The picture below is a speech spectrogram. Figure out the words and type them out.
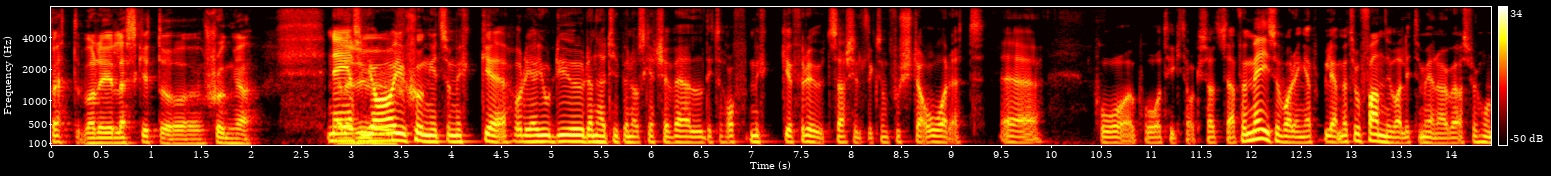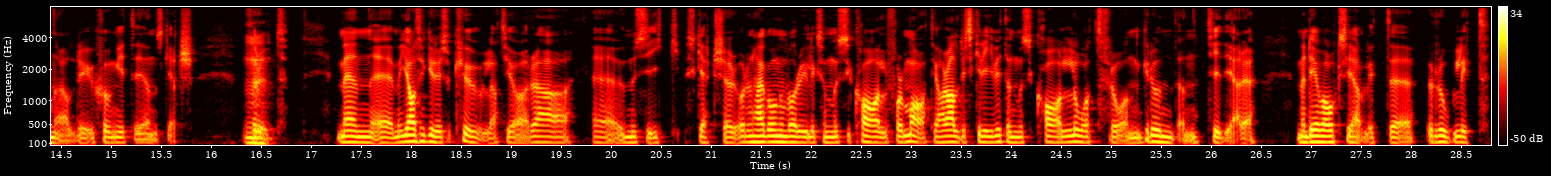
fett. Var det läskigt att sjunga Nej, alltså, du... jag har ju sjungit så mycket och jag gjorde ju den här typen av sketcher väldigt mycket förut, särskilt liksom första året eh, på, på TikTok. Så, att, så här, för mig så var det inga problem. Jag tror Fanny var lite mer nervös för hon har aldrig sjungit i en sketch mm. förut. Men, eh, men jag tycker det är så kul att göra eh, musiksketcher och den här gången var det ju liksom musikalformat. Jag har aldrig skrivit en musikallåt från grunden tidigare. Men det var också jävligt eh, roligt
